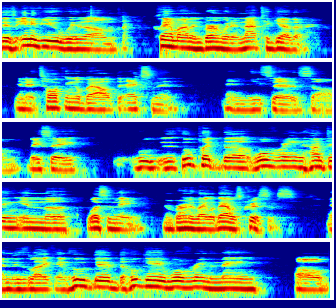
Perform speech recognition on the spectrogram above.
there's an interview with um Claremont and Burnwood and not together and they're talking about the X-Men. And he says, um, they say, who who put the Wolverine hunting in the what's the name? And Byrne is like, well, that was Chris's. And he's like, and who did the who gave Wolverine the name of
